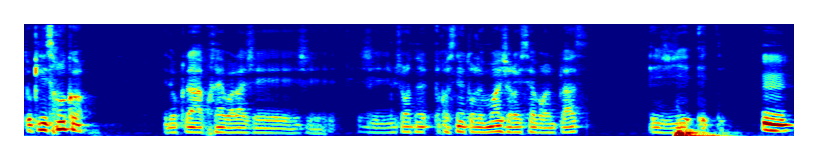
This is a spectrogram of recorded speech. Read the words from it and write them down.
donc il y sera encore. Et donc là, après, voilà, j'ai, j'ai, j'ai, je me suis renseigné autour de moi, j'ai réussi à avoir une place, et j'y ai été. Hmm.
